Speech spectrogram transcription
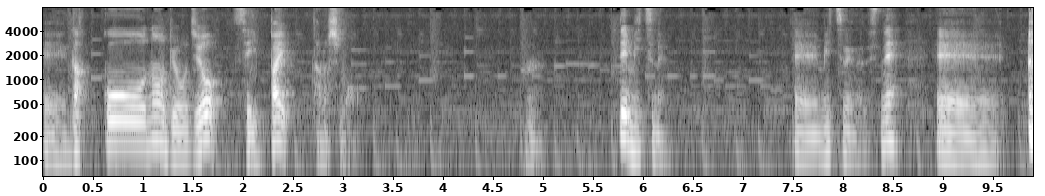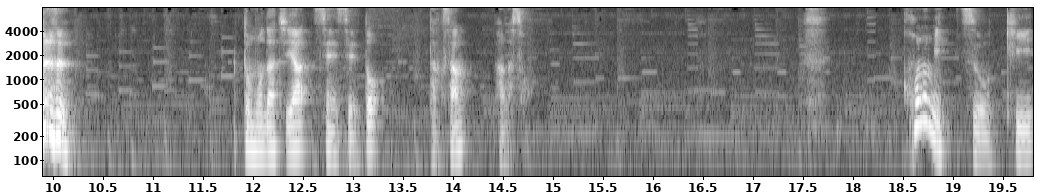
えー、学校の行事を精一杯楽しもう。うん、で、3つ目。えー、3つ目がですね、えー 友達や先生とたくさん話そう。この3つを聞い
